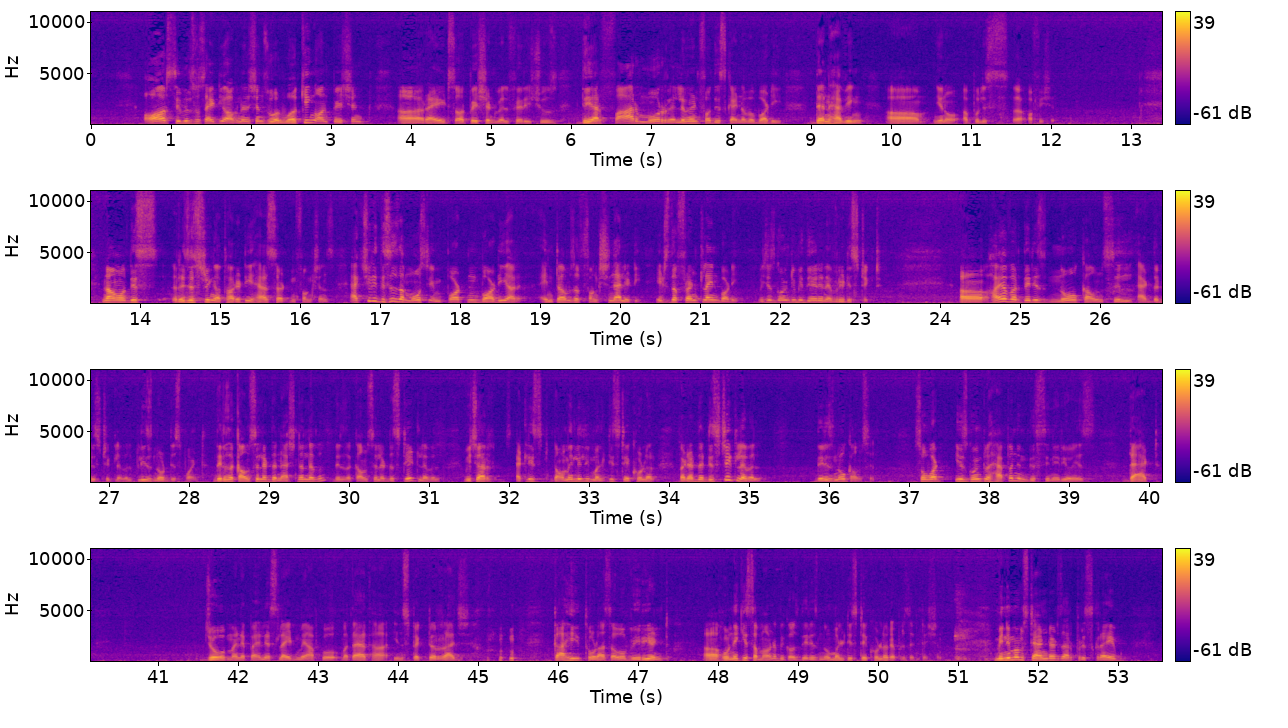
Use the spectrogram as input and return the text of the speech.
or civil society organizations who are working on patient uh, rights or patient welfare issues, they are far more relevant for this kind of a body than having, uh, you know, a police uh, official. Now, this registering authority has certain functions. Actually, this is the most important body in terms of functionality. It's the frontline body, which is going to be there in every district. Uh, however, there is no council at the district level. Please note this point. There is a council at the national level, there is a council at the state level, which are at least nominally multi-stakeholder, but at the district level, there is no council. So what is going to happen in this scenario is that जो मैंने पहले slide में आपको बताया था inspector राज का ही थोड़ा सा वो वेरिएंट होने की संभावना because there is no multi stakeholder representation minimum standards are prescribed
